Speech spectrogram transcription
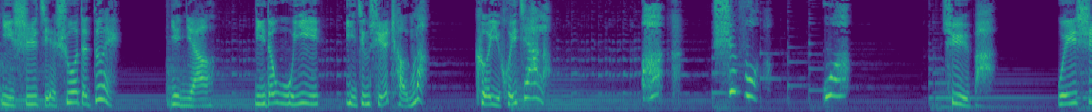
你师姐说的对，姨娘，你的武艺已经学成了，可以回家了。啊，师傅，我去吧。为师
